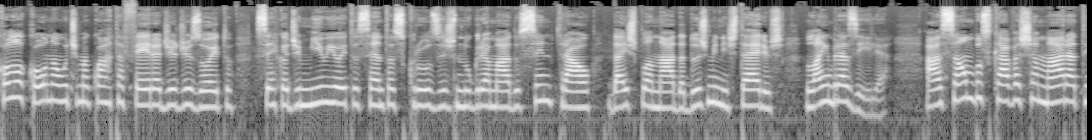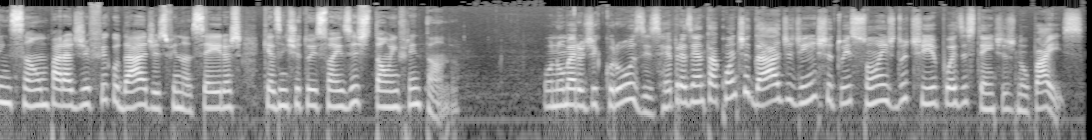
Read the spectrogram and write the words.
colocou na última quarta-feira, dia 18, cerca de 1.800 cruzes no gramado central da esplanada dos ministérios, lá em Brasília. A ação buscava chamar a atenção para as dificuldades financeiras que as instituições estão enfrentando. O número de cruzes representa a quantidade de instituições do tipo existentes no país.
